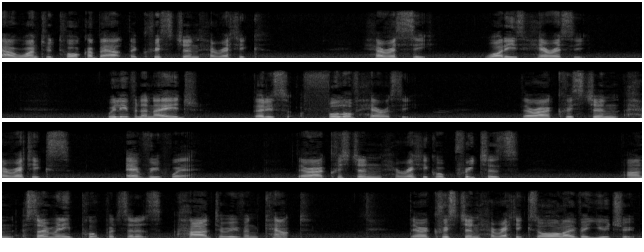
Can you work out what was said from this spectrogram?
I want to talk about the Christian heretic. Heresy. What is heresy? We live in an age that is full of heresy. There are Christian heretics everywhere. There are Christian heretical preachers on so many pulpits that it's hard to even count. There are Christian heretics all over YouTube,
